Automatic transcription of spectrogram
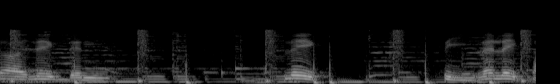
ได้เลขเด่น เลข 4 และเลข 3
